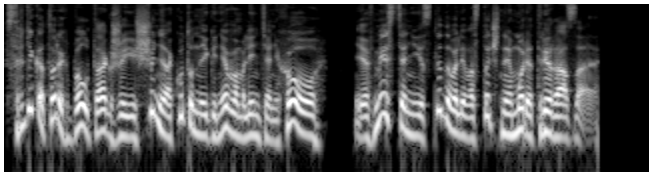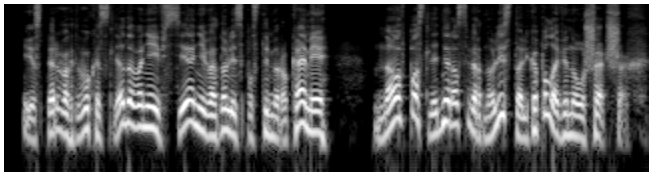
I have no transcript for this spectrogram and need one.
среди которых был также еще не окутанный гневом Лин Тяньхоу, и вместе они исследовали Восточное море три раза. Из первых двух исследований все они вернулись пустыми руками, но в последний раз вернулись только половина ушедших.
